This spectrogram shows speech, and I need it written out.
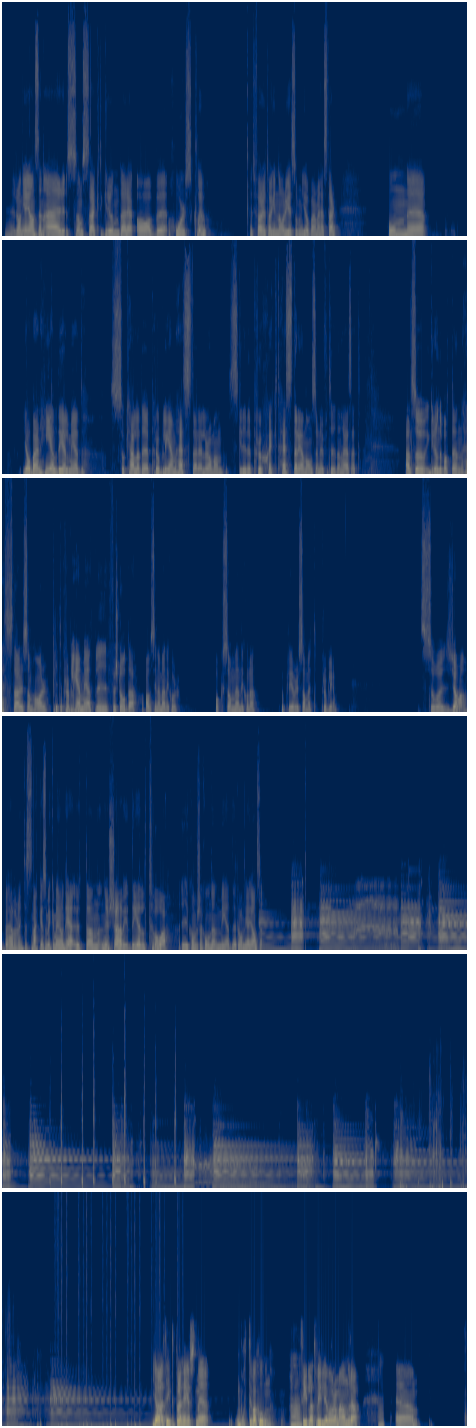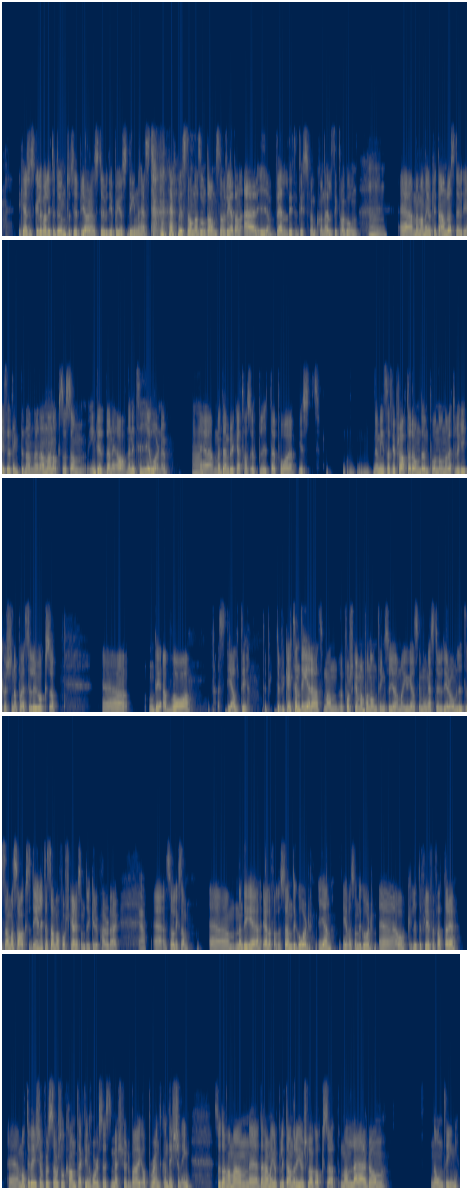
Eh, Ronja Jansen är som sagt grundare av eh, Horse Clue, ett företag i Norge som jobbar med hästar. Hon eh, jobbar en hel del med så kallade problemhästar, eller om man skriver projekthästar i annonser nu för tiden har jag sett. Alltså i grund och botten hästar som har lite problem med att bli förstådda av sina människor. Och som människorna upplever som ett problem. Så ja, behöver vi inte snacka så mycket mer om det, utan nu kör vi del två i konversationen med Ronja Jansson. Ja, jag tänkte på det här just med motivation mm. till att vilja vara med andra. Mm. Det kanske skulle vara lite dumt att typ göra en studie på just din häst eller sådana som de som redan är i en väldigt dysfunktionell situation. Mm. Uh, men man har gjort lite andra studier så jag tänkte nämna en annan också som inte, den är, ja, den är tio år nu. Mm. Uh, men den brukar tas upp lite på just, jag minns att vi pratade om den på någon av etologikurserna på SLU också. Uh, det var, alltså det är alltid det, det, brukar ju tendera att man, forskar man på någonting så gör man ju ganska många studier om lite samma sak. Så det är lite samma forskare som dyker upp här och där. Ja. Eh, så liksom. Eh, men det är i alla fall Söndergård igen, Eva Söndergård eh, och lite fler författare. Motivation for social contact in horses measured by operant conditioning. Så då har man, det här har man gjort på lite andra djurslag också, att man lär dem någonting.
